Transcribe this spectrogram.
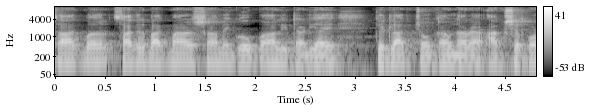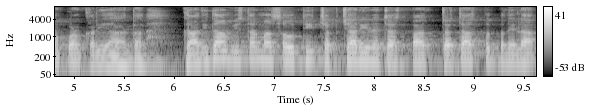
સાગર સાગર બાગમાર સામે ગોપાલ ઇટાડિયાએ કેટલાક ચોંકાવનારા આક્ષેપો પણ કર્યા હતા. ગાંધીધામ વિસ્તારમાં સૌથી ચકચારી અને ચર્ચા- ચર્ચાસ્પદ બનેલા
